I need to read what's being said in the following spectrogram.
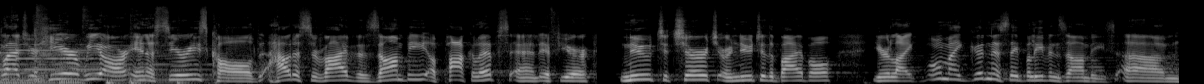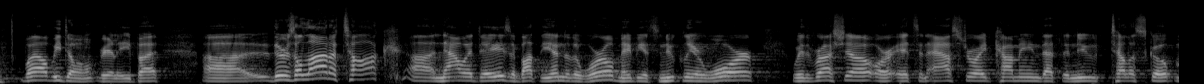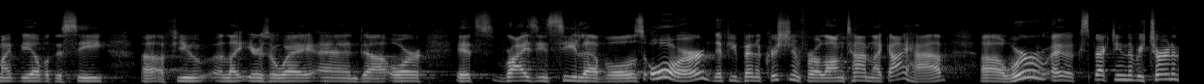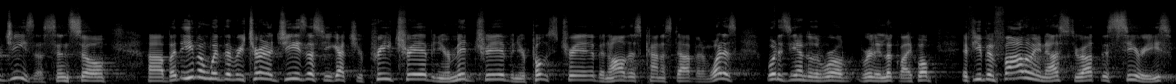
glad you're here. We are in a series called How to Survive the Zombie Apocalypse. And if you're new to church or new to the Bible, you're like, oh my goodness, they believe in zombies. Um, well, we don't really, but uh, there's a lot of talk uh, nowadays about the end of the world. Maybe it's nuclear war with Russia, or it's an asteroid coming that the new telescope might be able to see uh, a few light years away, and uh, or it's rising sea levels, or if you've been a Christian for a long time, like I have, uh, we're expecting the return of Jesus, and so. Uh, but even with the return of Jesus, you got your pre-trib and your mid-trib and your post-trib and all this kind of stuff. And what is what does the end of the world really look like? Well, if you've been following us throughout this series,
